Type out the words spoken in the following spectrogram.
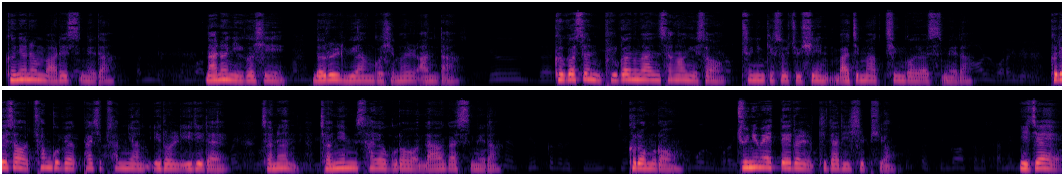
그녀는 말했습니다. 나는 이것이 너를 위한 것임을 안다. 그것은 불가능한 상황에서 주님께서 주신 마지막 증거였습니다. 그래서 1983년 1월 1일에 저는 전임 사역으로 나아갔습니다. 그러므로 주님의 때를 기다리십시오. 이제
